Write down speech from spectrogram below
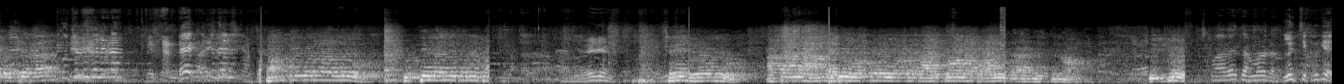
వచ్చారా? కుర్చీలన్నీ కొన్ని శ్రీ రోజు అక్కడ ప్రతి ఒక్కరు ఈ యొక్క కార్యక్రమంలో పాల్గొని ప్రార్థిస్తున్నాం ఇట్లు ఇక్కడికే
